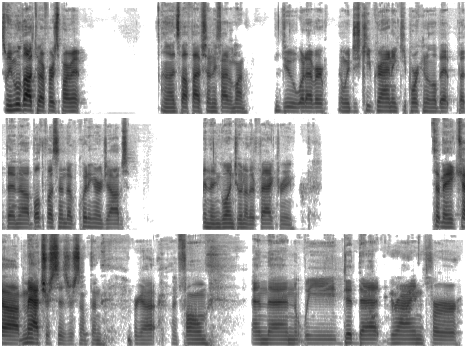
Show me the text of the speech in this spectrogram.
so we move out to our first apartment. Uh, it's about 575 a month. Do whatever, and we just keep grinding, keep working a little bit. But then uh, both of us end up quitting our jobs, and then going to another factory to make uh, mattresses or something. Forgot like foam and then we did that grind for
